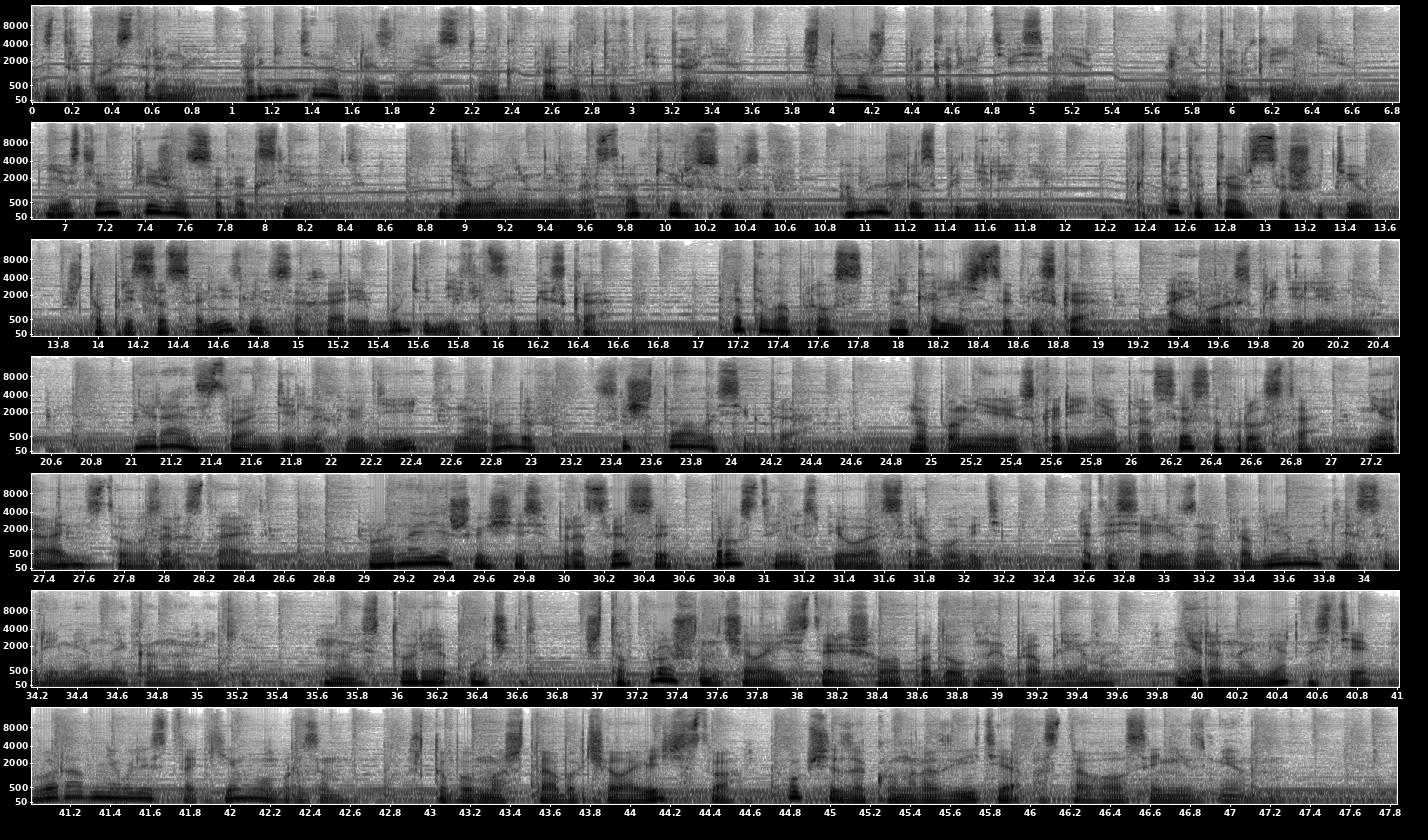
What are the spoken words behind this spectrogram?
С другой стороны, Аргентина производит столько продуктов питания, что может прокормить весь мир, а не только Индию, если напряжется как следует. Дело не в недостатке ресурсов, а в их распределении. Кто-то, кажется, шутил, что при социализме в Сахаре будет дефицит песка. Это вопрос не количества песка, а его распределения – Неравенство отдельных людей и народов существовало всегда, но по мере ускорения процессов роста неравенство возрастает. Уравновешивающиеся процессы просто не успевают сработать. Это серьезная проблема для современной экономики. Но история учит, что в прошлом человечество решало подобные проблемы, неравномерности выравнивались таким образом, чтобы в масштабах человечества общий закон развития оставался неизменным.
